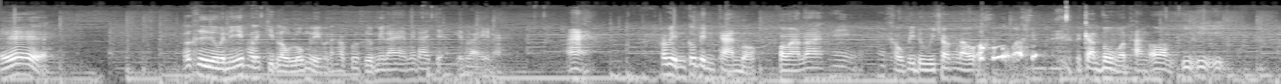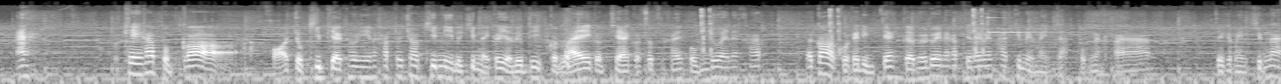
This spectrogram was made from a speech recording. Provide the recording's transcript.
เออก็คือวันนี้ภารกิจเราล้มเหลวนะครับ ก็คือไม่ได้ไม่ได้แจกอะไรนะอะ ก็เป็นก็เป็นการบอกประมาณว่าให้ให้เขาไปดูช่องเราเป็นการโปรโมททางอ้อมอีอีอีอะโอเคครับผมก็ขอจบคลิปเพียงเท่านี้นะครับ ถ้าชอบคลิปนี้หรือคลิปไหนก็อย่าลืมที่กดไลค์ กดแชร์ กด subscribe ผมด้วยนะครับ แล้วก็กดกระดิ่งแจ้งเตือนไว้ด้วยนะครับ จะได้ไม่พลาดคลิปใหม่ๆจากผมนะครับ เจอกันใหม่ในคลิปหน้า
